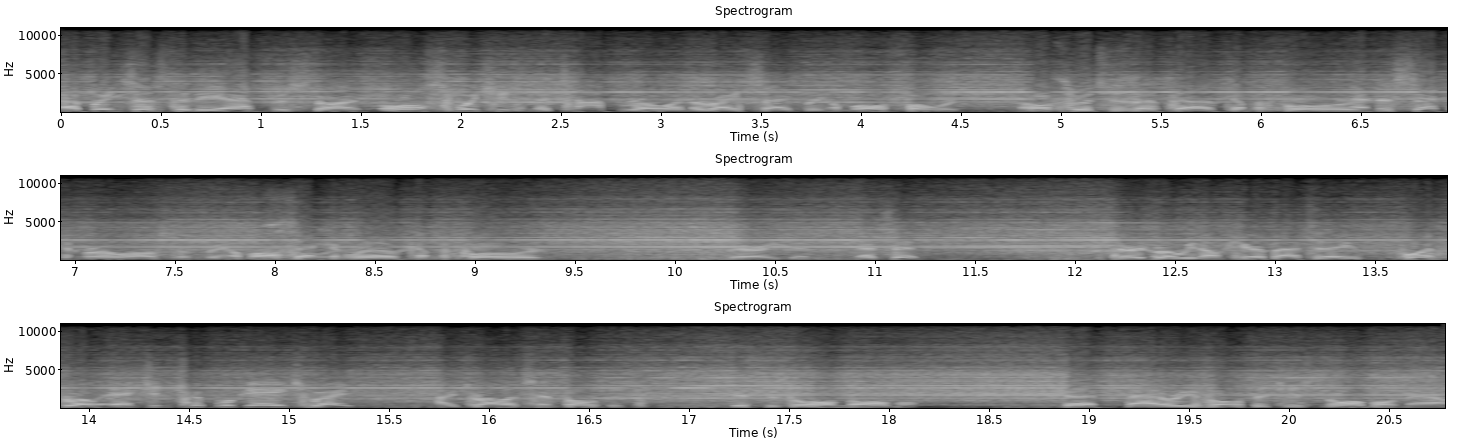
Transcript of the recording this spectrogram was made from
That brings us to the after start. All switches in the top row on the right side, bring them all forward. All switches up top, coming forward. And the second row also, bring them all Second forward. row, coming forward. Very good. That's it. Third row we don't care about today. Fourth row, engine triple gauge, right? Hydraulics and voltage. This is all normal. Okay. Battery voltage is normal now,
